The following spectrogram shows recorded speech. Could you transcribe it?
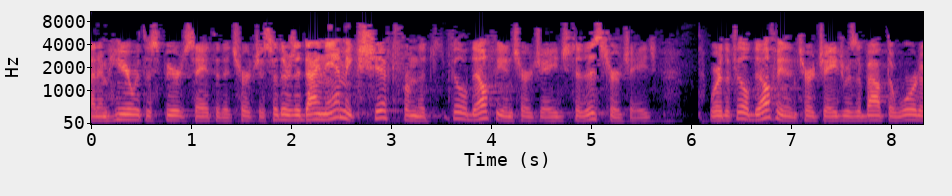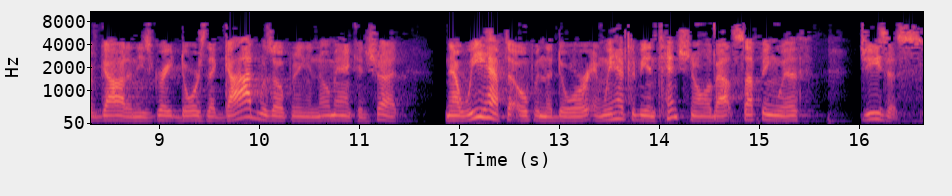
let him hear what the Spirit saith to the churches. So there's a dynamic shift from the Philadelphian church age to this church age, where the Philadelphian church age was about the Word of God and these great doors that God was opening and no man could shut. Now we have to open the door and we have to be intentional about supping with Jesus.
